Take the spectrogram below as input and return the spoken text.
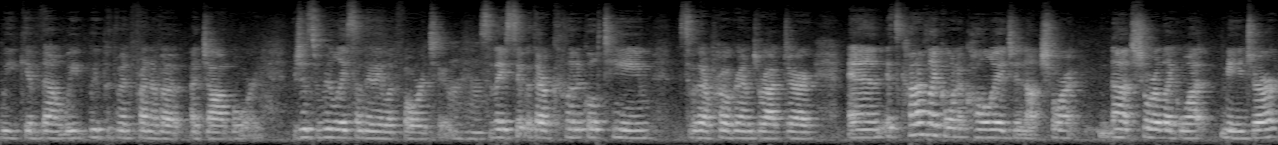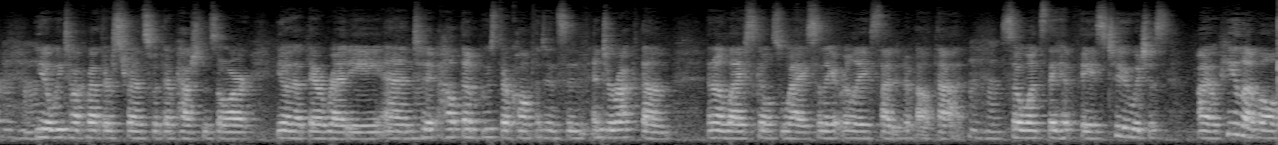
we give them, we, we put them in front of a, a job board, which is really something they look forward to. Mm -hmm. So they sit with our clinical team, sit with our program director, and it's kind of like going to college and not sure, not sure like what major. Mm -hmm. You know, we talk about their strengths, what their passions are, you know, that they're ready, and to mm-hmm. help them boost their confidence and, and direct them in a life skills way. So they get really excited about that. So once they hit phase two, which is IOP level,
